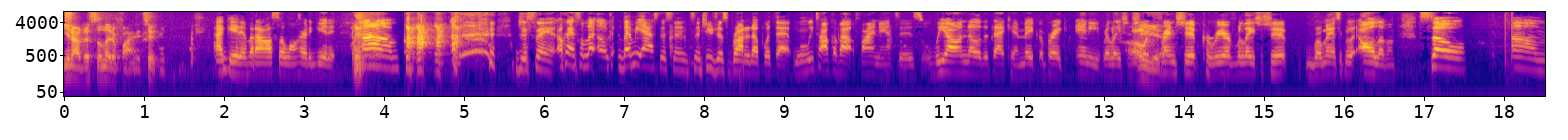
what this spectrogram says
You know, to solidify it too. I get it, but I also want her to get it. Um, just saying. Okay, so let okay, let me ask this since, since you just brought it up with that. When we talk about finances, we all know that that can make or break any relationship, Oh, yeah. friendship, career relationship, romantic, all of them. So, um,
